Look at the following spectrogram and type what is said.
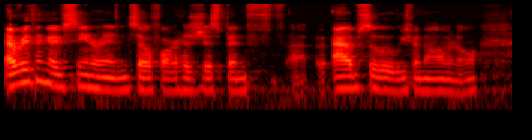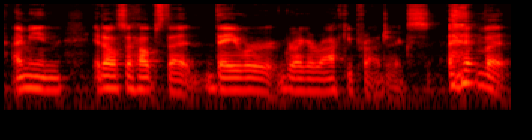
Everything I've seen her in so far has just been f- uh, absolutely phenomenal. I mean, it also helps that they were Gregg Araki projects, but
